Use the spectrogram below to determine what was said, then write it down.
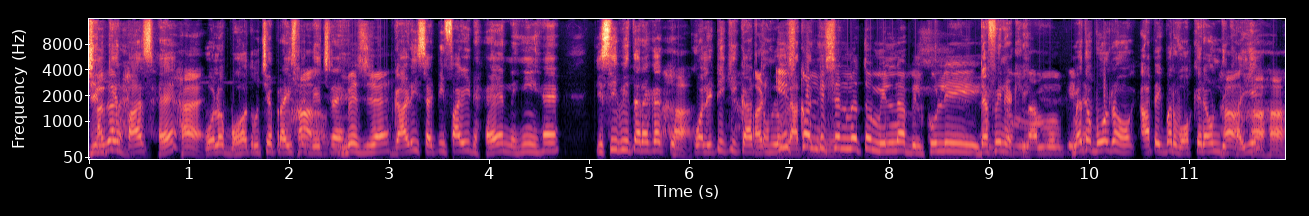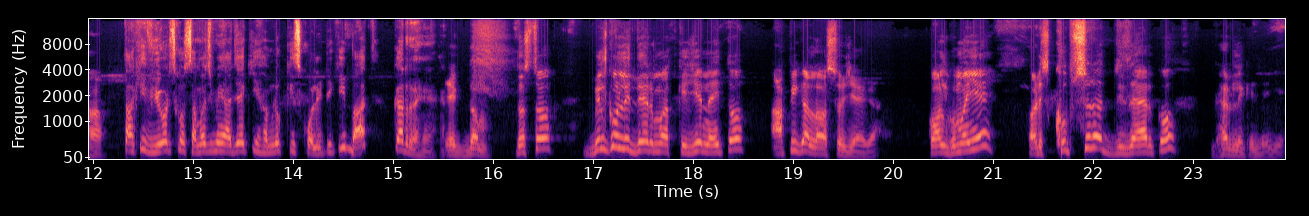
जिनके पास है है। वो लोग बहुत ऊँचे प्राइस पे हाँ, बेच रहे हैं। बेच रहे हैं। गाड़ी सर्टिफाइड है नहीं है किसी भी तरह का हाँ। क्वालिटी की कार तो हम इस कंडीशन में तो मिलना बिल्कुल ही. नामुमकिन मैं तो बोल रहा हूँ आप एक बार वॉक अराउंड हाँ, दिखाइए हाँ हाँ हाँ। ताकि व्यूअर्स को समझ में आ जाए कि हम लोग किस क्वालिटी की बात कर रहे हैं। एकदम। दोस्तों बिल्कुल ही देर मत कीजिए नहीं तो आप ही का लॉस हो जाएगा। कॉल घुमाइए और इस खूबसूरत डिज़ायर को घर लेके जाइए।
